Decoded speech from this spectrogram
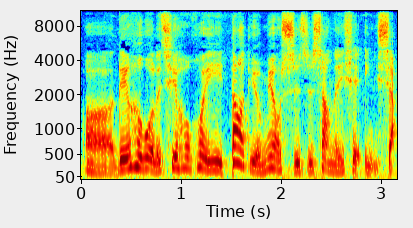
呃，联合国的气候会议到底有没有实质上的一些影响？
